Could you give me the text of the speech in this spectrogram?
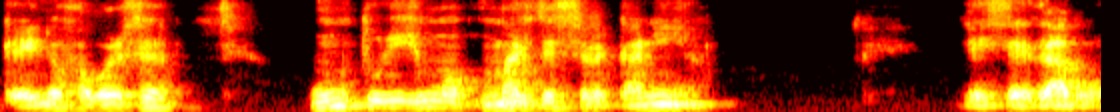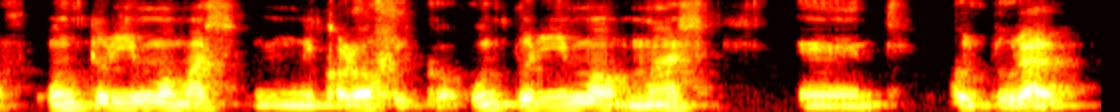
queriendo favorecer un turismo más de cercanía, desde Davos, un turismo más ecológico, un turismo más eh, cultural,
